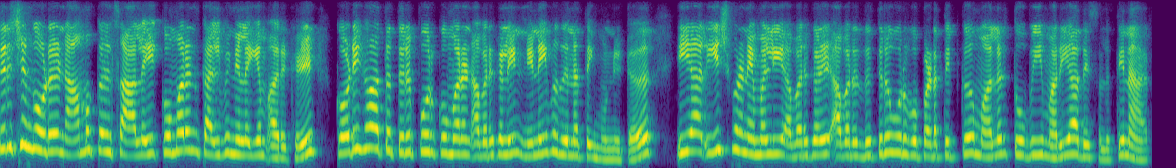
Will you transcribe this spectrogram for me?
திருச்செங்கோடு நாமக்கல் சாலை குமரன் கல்வி நிலையம் அருகில் கொடிகாத்த திருப்பூர் குமரன் அவர்களின் நினைவு தினத்தை முன்னிட்டு இஆர் ஈஸ்வரன் எம்எல்ஏ அவர்கள் அவரது திருவுருவ படத்திற்கு மலர் தூவி மரியாதை செலுத்தினார்.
